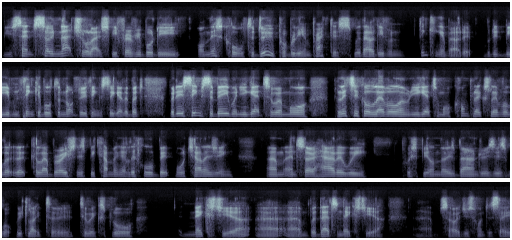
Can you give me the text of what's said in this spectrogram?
you sense so natural actually for everybody on this call to do probably in practice without even thinking about it. Would it be even thinkable to not do things together? But but it seems to be when you get to a more political level and when you get to a more complex level that, that collaboration is becoming a little bit more challenging. Um, and so how do we push beyond those boundaries is what we'd like to to explore next year uh, um, but that's next year um, so I just want to say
